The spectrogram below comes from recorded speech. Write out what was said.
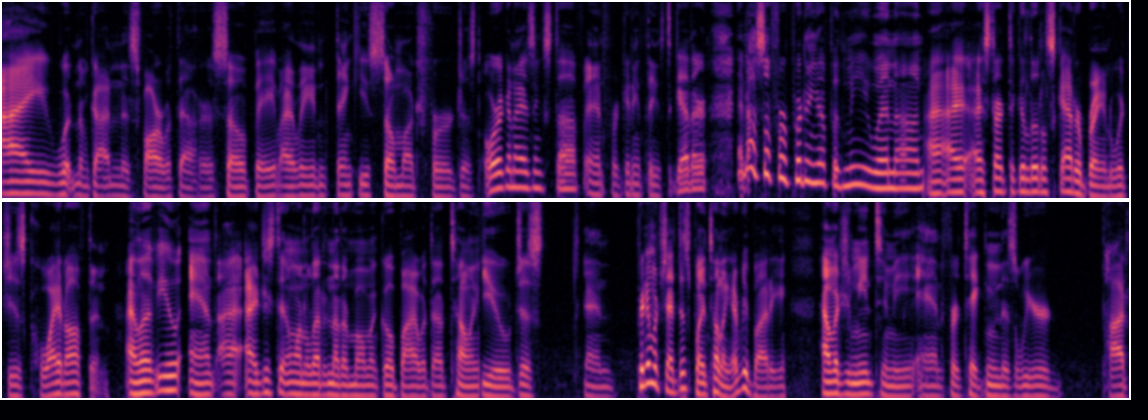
I wouldn't have gotten this far without her. So, babe, Eileen, thank you so much for just organizing stuff and for getting things together, and also for putting up with me when um, I, I start to get a little scatterbrained, which is quite often. I love you, and I, I just didn't want to let another moment go by without telling you just and pretty much at this point telling everybody how much you mean to me and for taking this weird pod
